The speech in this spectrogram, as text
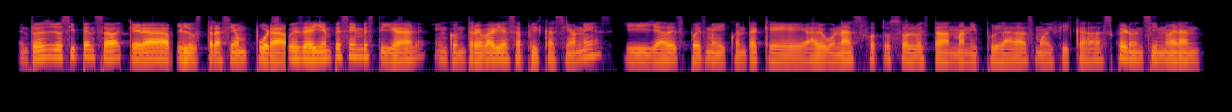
entonces yo sí pensaba que era ilustración pura. Pues de ahí empecé a investigar, encontré varias aplicaciones y ya después me di cuenta que algunas fotos solo estaban manipuladas, modificadas, pero en sí no eran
